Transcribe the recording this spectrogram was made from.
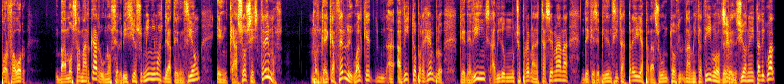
por favor, vamos a marcar unos servicios mínimos de atención en casos extremos. Porque hay que hacerlo, igual que ha- has visto, por ejemplo, que en el INS ha habido muchos problemas esta semana de que se piden citas previas para asuntos administrativos, de Sí. pensiones y tal y cual,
